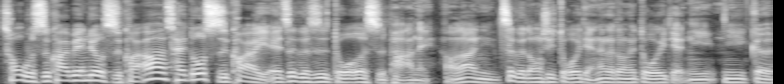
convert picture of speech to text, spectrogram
从五十块变六十块啊，才多十块而已，哎，这个是多二十趴呢。好，那你这个东西多一点，那个东西多一点，你你个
